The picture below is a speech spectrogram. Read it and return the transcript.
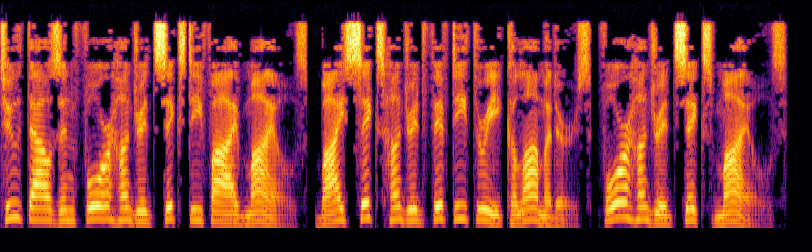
(2,465 miles) by 653 kilometers (406 miles).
